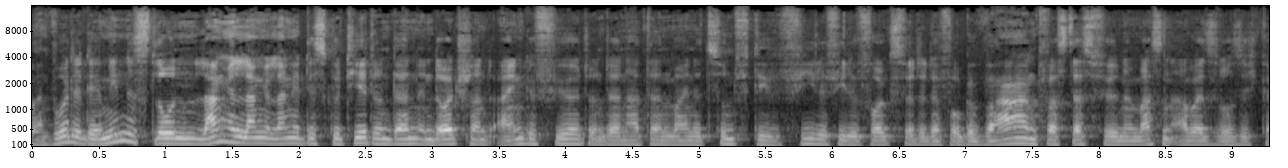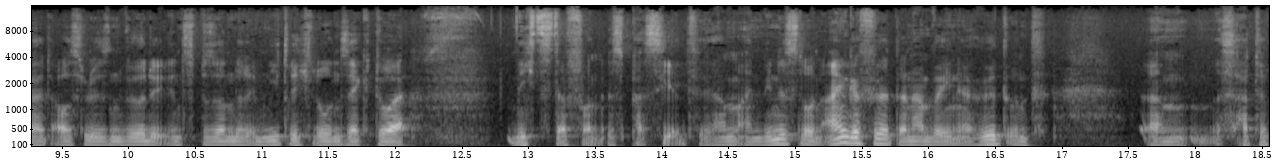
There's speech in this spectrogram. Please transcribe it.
Wann wurde der Mindestlohn lange, lange, lange diskutiert und dann in Deutschland eingeführt? Und dann hat dann meine Zunft die viele, viele Volkswirte davor gewarnt, was das für eine Massenarbeitslosigkeit auslösen würde, insbesondere im Niedriglohnsektor. Nichts davon ist passiert. Wir haben einen Mindestlohn eingeführt, dann haben wir ihn erhöht und ähm, es hatte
